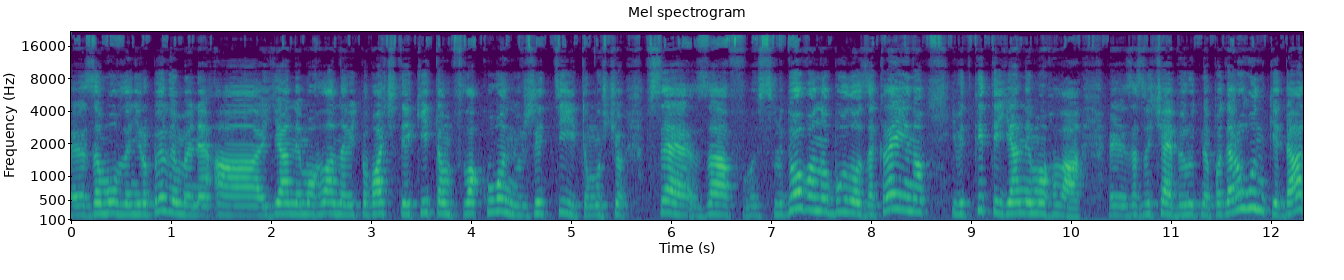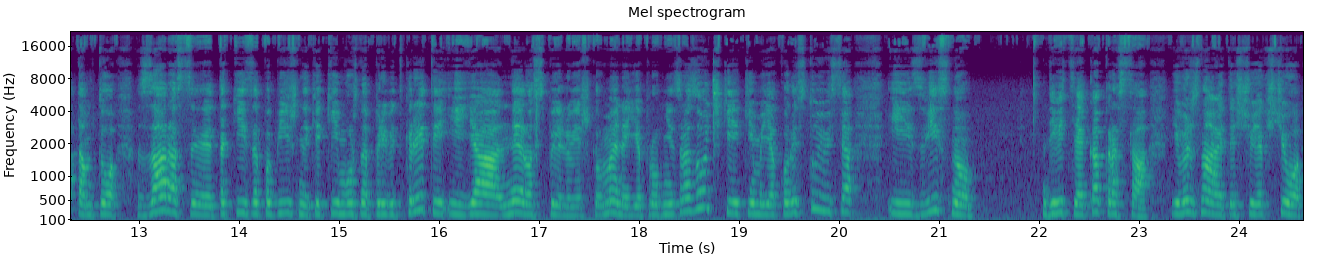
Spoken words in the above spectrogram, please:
е, замовлень робили в мене, а я не могла навіть побачити, який там флакон в житті, тому що все заслюдовано було, заклеєно, і відкрити я не могла. Е, Зазвичай беруть на подарунки, да, там то зараз е, такий запобіжник, який можна привідкрити, і я не розпилюю. У мене є пробні зразочки, якими я користуюся, і звісно. Дивіться, яка краса. І ви ж знаєте, що якщо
